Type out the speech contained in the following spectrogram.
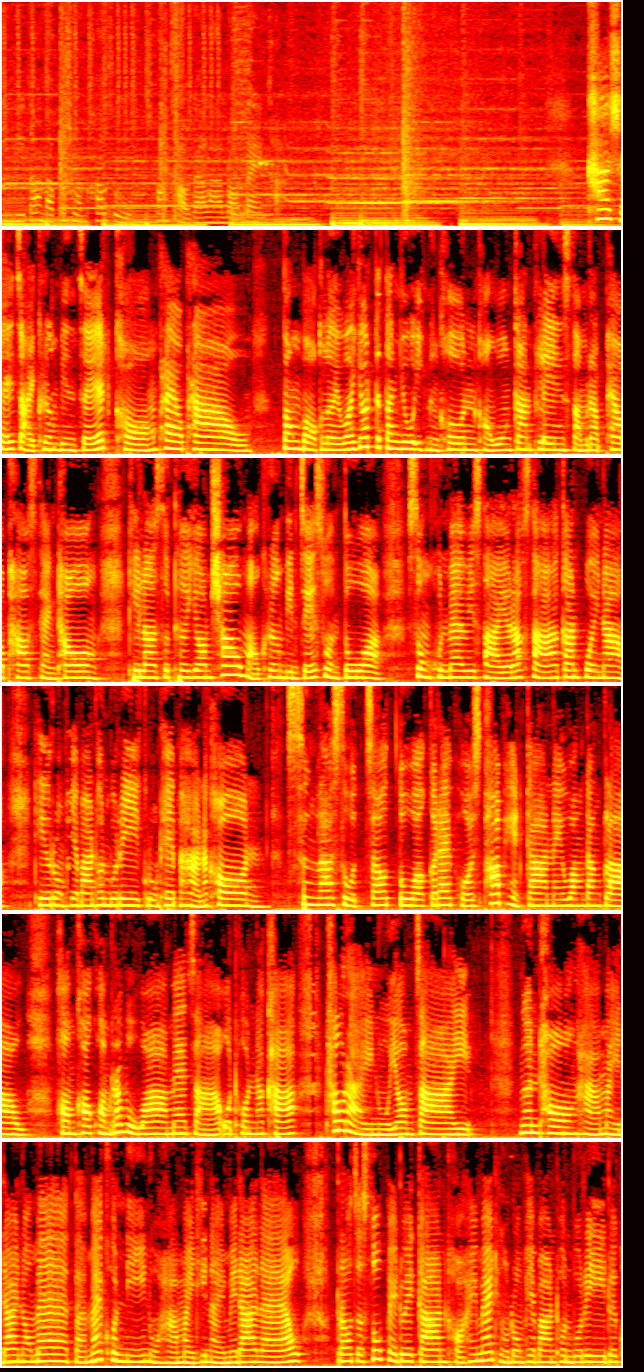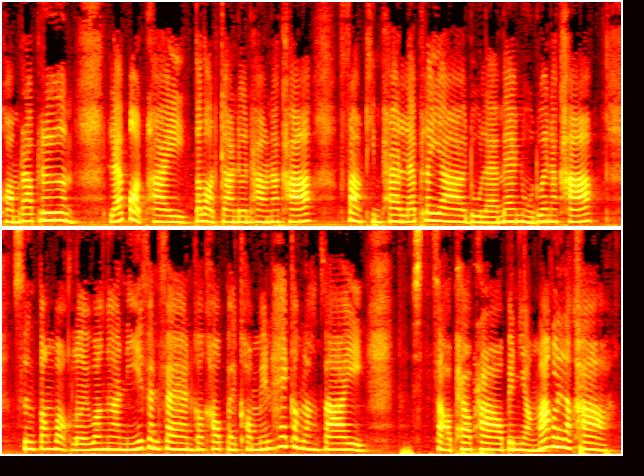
ยินดีต้อนรับผู้ชมเข้าสู่ช่องข่าวดาราร้อนแรงค่ะ ค่าใช้จ่ายเครื่องบินเจ็ตของแพรวพราว ต้องบอกเลยว่ายอดกระตันยูอีกหนึ่งคนของวงการเพลงสำหรับแพรวพาวแสงทอง ที่ล่าสุดเธอยอมเช่าเหมาเครื่องบินเจ็ตส่วนตัว ส่งคุณแม่วิสัยรักษาอาการป่วยหนัก ที่โรงพยาบาลธนบุรี กรุงเทพมหานคร ซึ่งล่าสุดเจ้าตัวก็ได้โพสต์ภาพเหตุการณ์ในวังดังกล่าว พร้อมข้อความระบุว่าแม่จ๋าอดทนนะคะ เท่าไหร่หนูยอมใจ เงินทองหาใหม่ได้เนาะแม่ แต่แม่คนนี้หนูหาใหม่ที่ไหนไม่ได้แล้ว เราจะสู้ไปด้วยการขอให้แม่ถึงโรงพยาบาลธนบุรีด้วยความราบรื่น และปลอดภัยตลอดการเดินทางนะคะ ฝากทีมแพทย์และภรรยาดูแลแม่หนูด้วยนะคะ ซึ่งต้องบอกเลยว่างานนี้แฟนๆก็เข้าไปคอมเมนต์ให้กำลังใจ สาวแพรวๆเป็นอย่างมากเลยล่ะค่ะ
